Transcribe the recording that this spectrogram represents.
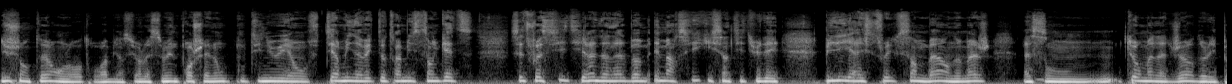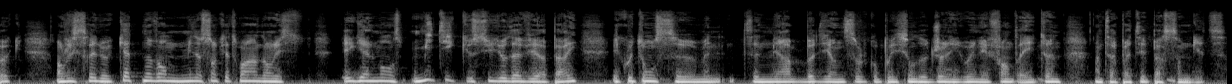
du chanteur. On le retrouvera bien sûr la semaine prochaine. On continue et on termine avec notre ami Stan Getz, cette fois-ci tiré d'un album MRC qui s'intitulait Billy High Street Samba en hommage à son tour manager de l'époque, enregistré le 4 novembre 1981 dans les également mythique studio d'avion à Paris. Écoutons ce, cette admirable Body and Soul composition de Johnny Green et Fand Drayton, interprétée par Sam Gates.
